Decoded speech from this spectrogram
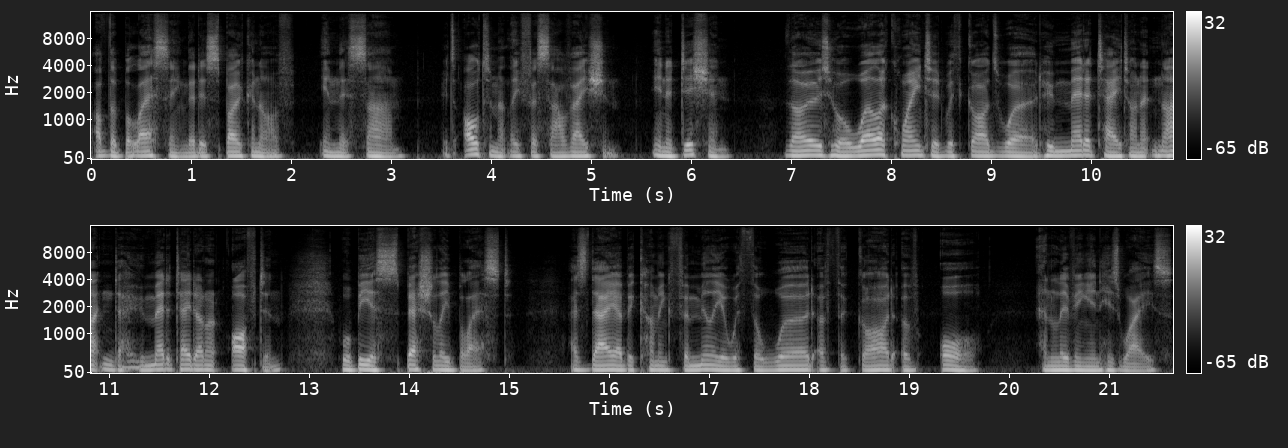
of the blessing that is spoken of in this psalm. It's ultimately for salvation. In addition, those who are well acquainted with God's word, who meditate on it night and day, who meditate on it often, will be especially blessed as they are becoming familiar with the word of the God of all and living in his ways.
